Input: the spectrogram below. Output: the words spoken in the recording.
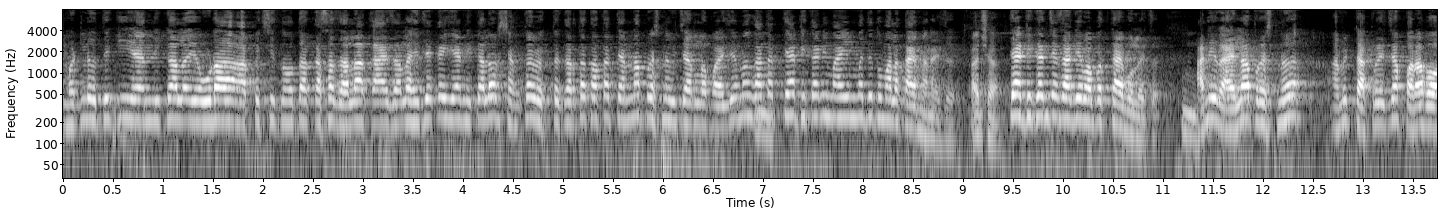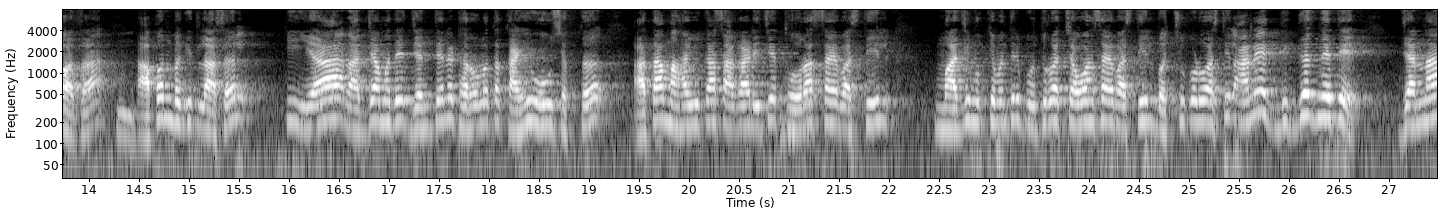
म्हटले होते की या निकाल एवढा अपेक्षित नव्हता कसा झाला काय झाला हे जे काही या निकालावर शंका व्यक्त करतात आता त्यांना प्रश्न विचारला पाहिजे. मग आता त्या ठिकाणी माहीमध्ये तुम्हाला काय म्हणायचं? अच्छा. त्या ठिकाणच्या जागेबाबत काय बोलायचं? आणि राहिला प्रश्न अमित ठाकरेच्या पराभवाचा. आपण बघितलं असेल की या राज्यामध्ये जनतेनं ठरवलं तर काही होऊ शकतं. आता महाविकास आघाडीचे थोरात साहेब असतील माजी मुख्यमंत्री पृथ्वीराज चव्हाण साहेब असतील बच्चू कडू असतील अनेक दिग्गज नेते ज्यांना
